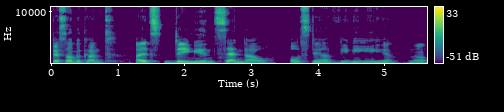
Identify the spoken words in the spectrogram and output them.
besser bekannt als Damien Sandow aus der WWE, ne,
